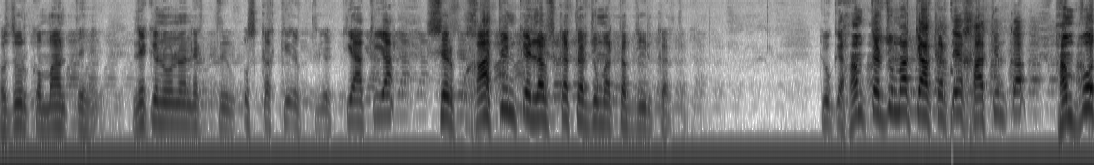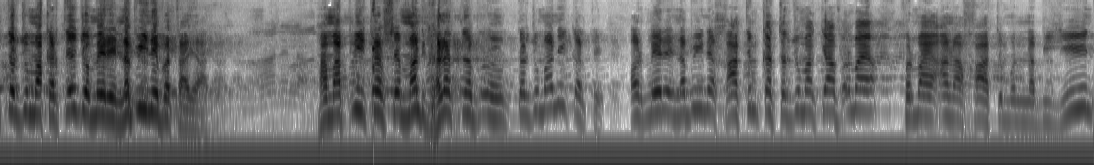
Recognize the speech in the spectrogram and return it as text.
हुजूर को मानते हैं। लेकिन उन्होंने उसका क्या किया? सिर्फ़ खातिम के लफ्ज का तर्जुमा तब्दील कर दिया। क्योंकि हम तर्जुमा क्या करते हैं खातिम का? हम वो तर्जुमा करते हैं जो मेरे नबी ने बताया है। हम अपनी तरफ़ से मन घड़त तर्जुमा नहीं करते। और मेरे नबी ने खातिम का तर्जुमा क्या फरमाया? फरमाया, अना खातिम नबीन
